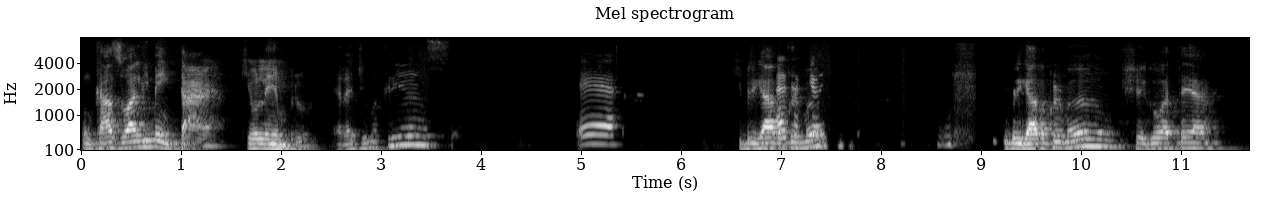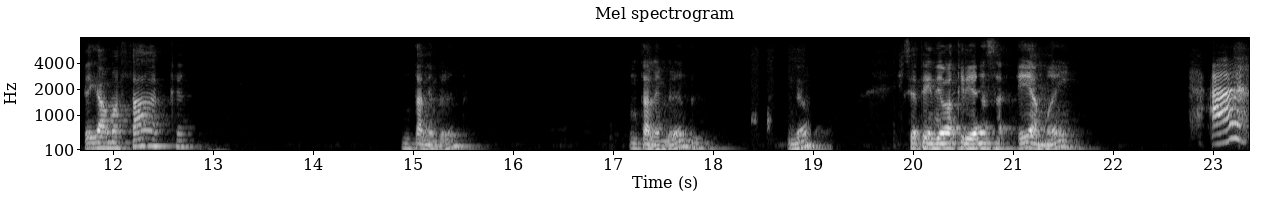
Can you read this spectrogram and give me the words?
Um caso alimentar, que eu lembro, era de uma criança. É. Que brigava Essa com o irmão. Eu... Que brigava com o irmão, chegou até a pegar uma faca. Não tá lembrando? Não tá lembrando? Não? Você atendeu a criança e a mãe? Ah!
